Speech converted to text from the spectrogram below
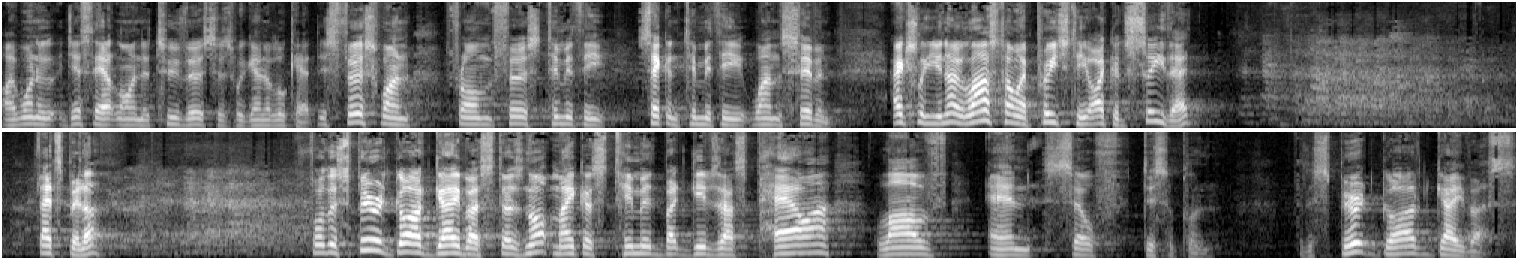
I want to just outline the two verses we're going to look at. This first one from 1 Timothy, 2 Timothy 1 7. Actually, you know, last time I preached here, I could see that. That's better. For the Spirit God gave us does not make us timid, but gives us power, love, and self discipline. For the Spirit God gave us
